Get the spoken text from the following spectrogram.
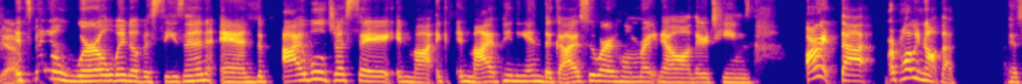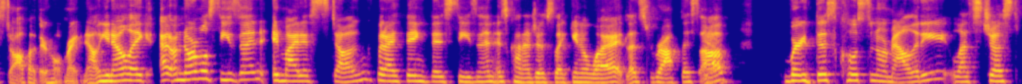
Yeah. it's been a whirlwind of a season and the, i will just say in my in my opinion the guys who are at home right now on their teams aren't that are probably not that pissed off at their home right now you know? Like at a normal season it might have stung but i think this season is kind of just like you know what? Let's wrap this Yeah. up. We're this close to normality. Let's just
